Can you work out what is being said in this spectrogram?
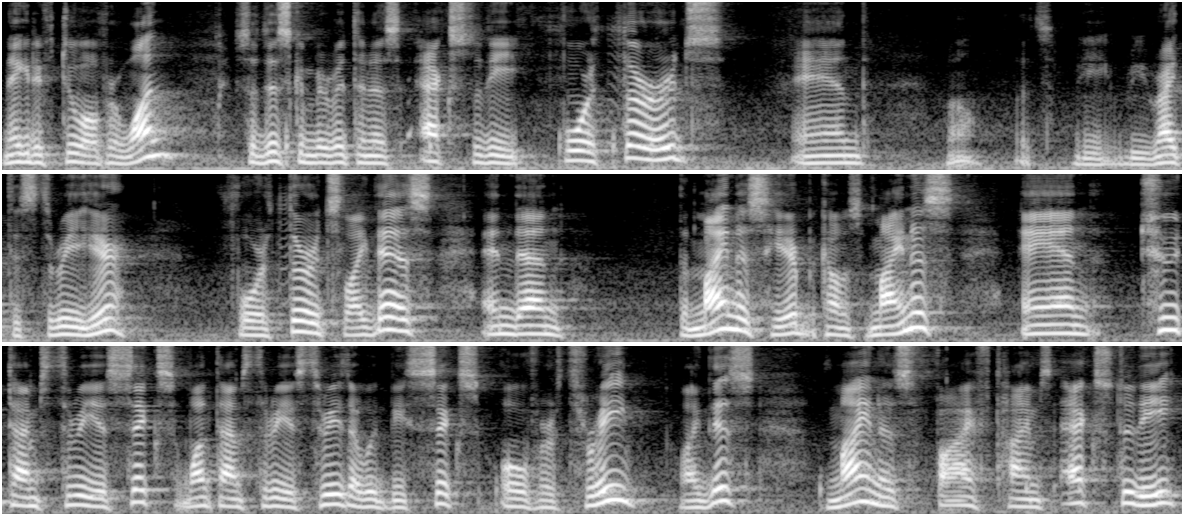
negative 2 over 1. So this can be written as x to the 4 thirds, and, well, let's re rewrite this 3 here, 4 thirds like this, and then the minus here becomes minus, and 2 times 3 is 6, 1 times 3 is 3, that would be 6 over 3, like this, minus 5 times x to the,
